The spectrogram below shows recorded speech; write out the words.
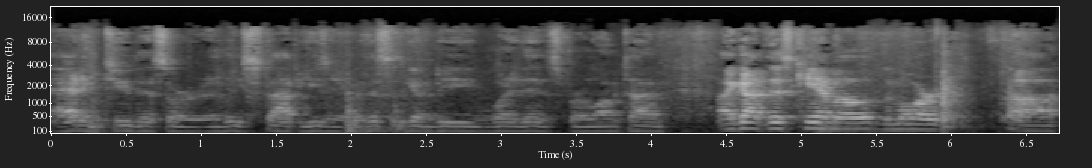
adding to this or at least stop using it. This is going to be what it is for a long time. I got this camo, the more uh,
